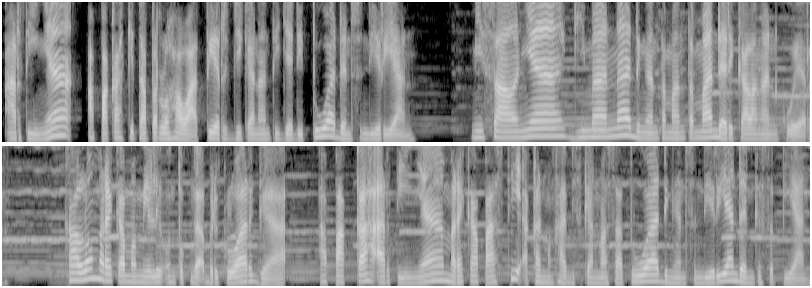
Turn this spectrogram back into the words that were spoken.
Artinya, apakah kita perlu khawatir jika nanti jadi tua dan sendirian? Misalnya, gimana dengan teman-teman dari kalangan queer? Kalau mereka memilih untuk nggak berkeluarga, apakah artinya mereka pasti akan menghabiskan masa tua dengan sendirian dan kesepian?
